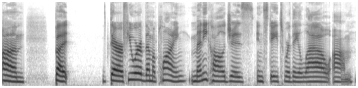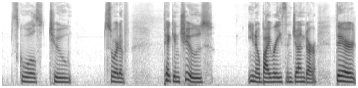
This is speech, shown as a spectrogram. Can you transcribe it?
Um but there are fewer of them applying. Many colleges in states where they allow um schools to sort of pick and choose you know by race and gender they're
